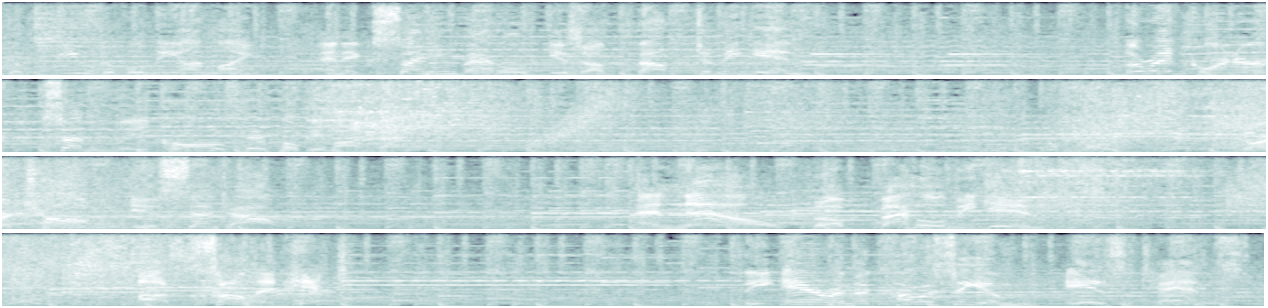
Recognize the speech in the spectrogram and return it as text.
the beautiful neon light, an exciting battle is about to begin. The red corner suddenly calls their Pokemon back. Garchomp is sent out. And now, the battle begins. A solid hit. The air in the Colosseum is tense.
